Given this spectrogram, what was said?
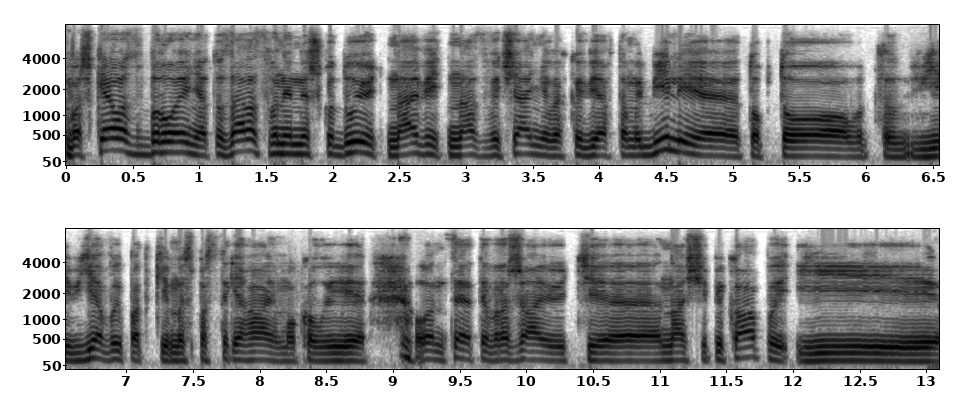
Важке озброєння, то зараз вони не шкодують навіть на звичайні легкові автомобілі. Тобто, от є, є випадки, ми спостерігаємо, коли ланцети вражають е, наші пікапи, і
